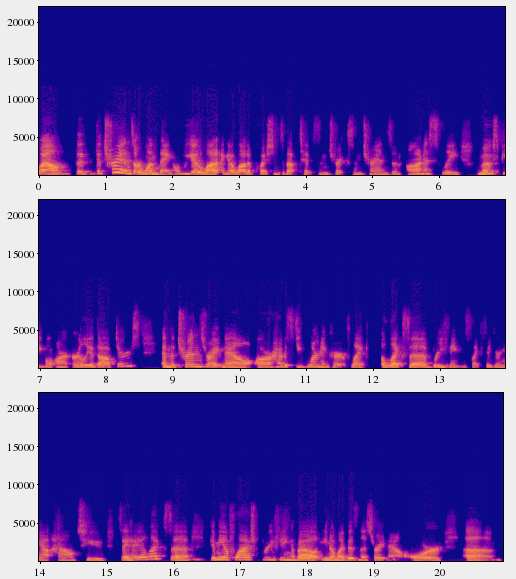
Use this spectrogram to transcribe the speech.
Well, the the trends are one thing. We get a lot. I get a lot of questions about tips and tricks and trends. And honestly, most people aren't early adopters. And the trends right now are have a steep learning curve, like Alexa briefings, like figuring out how to say, "Hey Alexa, give me a flash briefing about you know my business right now," or um,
